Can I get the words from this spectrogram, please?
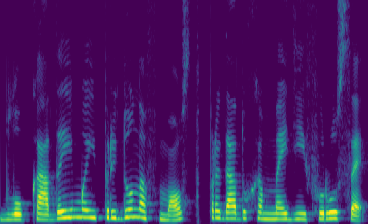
Блокада има и при Дунав мост, пост предадоха медии в Русе.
